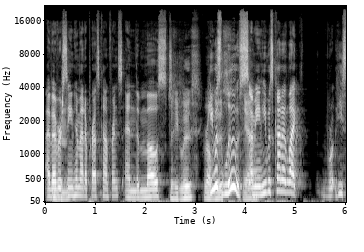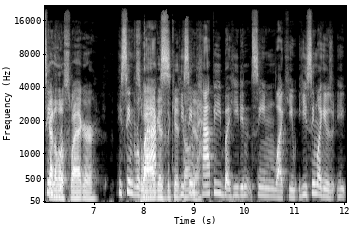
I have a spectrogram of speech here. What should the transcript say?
I've ever Mm-hmm. seen him at a press conference, and the most Was he loose? Real he was loose. Yeah. I mean, he was kind of like he seemed got a little swagger. he seemed Swag, relaxed. as the kid he seemed yeah. happy, but he didn't seem like he he seemed like he was he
